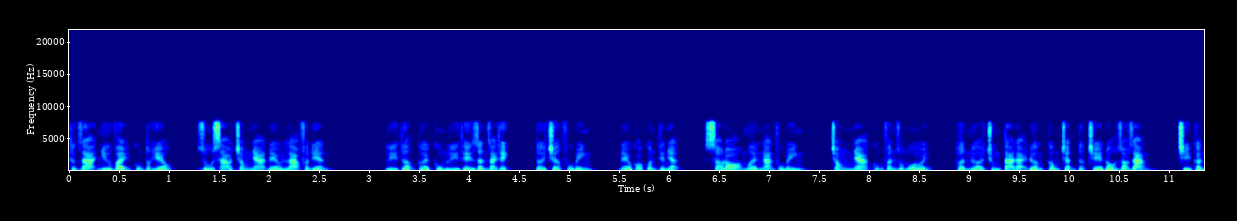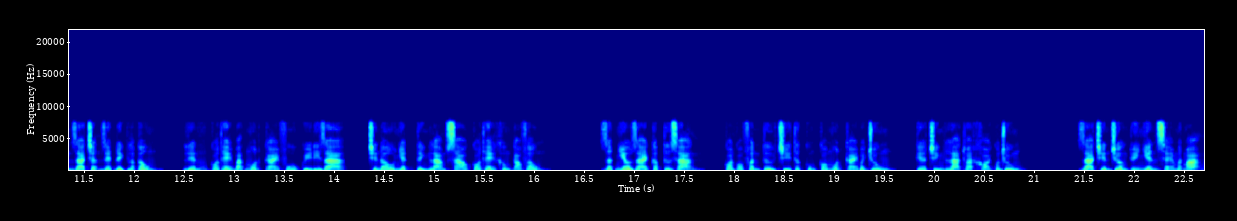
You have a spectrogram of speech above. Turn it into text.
Thực ra như vậy cũng tốt hiểu, dù sao trong nhà đều là phân điển lý tượng cười cùng lý thế dân giải thích, tới trước phủ binh, đều có quân tiền nhận, sau đó mười ngàn phủ binh, trong nhà cũng phân ruộng muối, hơn nữa chúng ta đại đường công trận tức chế độ rõ ràng, chỉ cần ra trận giết địch lập công, liền có thể bắt một cái phú quý đi ra, chiến đấu nhiệt tình làm sao có thể không cao phồng. Rất nhiều giai cấp tư sản, còn có phần tử trí thức cũng có một cái bệnh chung, kia chính là thoát khỏi quần chúng. Ra chiến trường tuy nhiên sẽ mất mạng,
